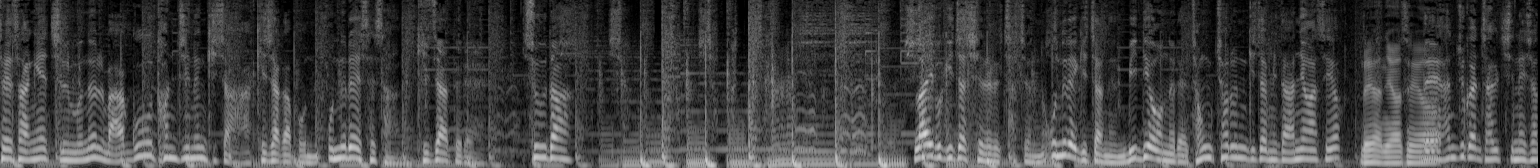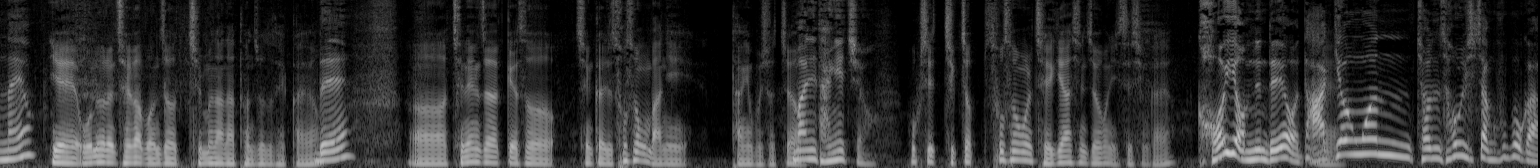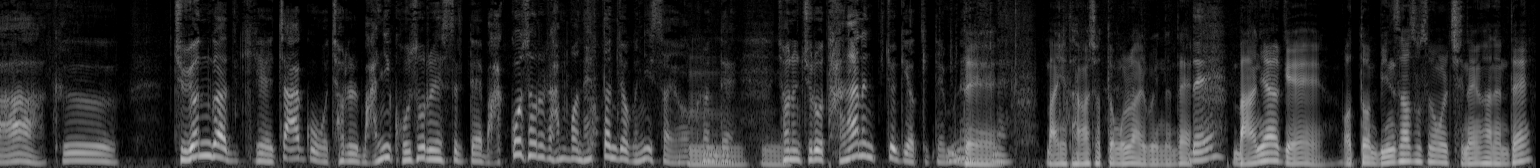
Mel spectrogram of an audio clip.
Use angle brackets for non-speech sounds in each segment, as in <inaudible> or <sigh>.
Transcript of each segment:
세상의 질문을 마구 던지는 기자 기자가 본 오늘의 세상 기자들의 수다 라이브 기자실을 찾은 오늘의 기자는 미디어 오늘의 정철훈 기자입니다. 안녕하세요. 네, 안녕하세요. 네, 한 주간 잘 지내셨나요? 예, 오늘은 제가 먼저 질문 하나 던져도 될까요? 네. 어, 진행자께서 지금까지 소송 많이 당해 보셨죠? 많이 당했죠. 혹시 직접 소송을 제기하신 적은 있으신가요? 거의 없는데요. 나경원 네. 전 서울시장 후보가 그 주변과 이렇게 짜고 저를 많이 고소를 했을 때 맞고소를 한번 했던 적은 있어요. 음, 그런데 음, 음. 저는 주로 당하는 쪽이었기 때문에 네, 네. 많이 당하셨던 걸로 알고 있는데 네. 만약에 어떤 민사 소송을 진행하는데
